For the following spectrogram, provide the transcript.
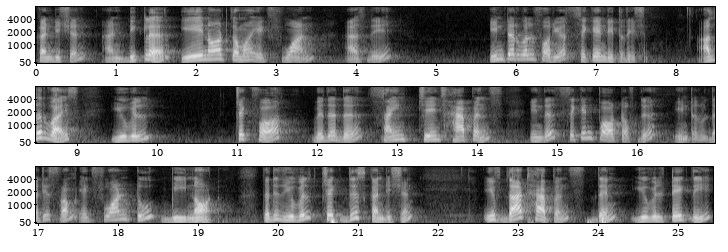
condition and declare a naught comma x 1 as the interval for your second iteration. Otherwise, you will check for whether the sign change happens in the second part of the interval that is from x 1 to b naught that is you will check this condition. If that happens then you will take the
